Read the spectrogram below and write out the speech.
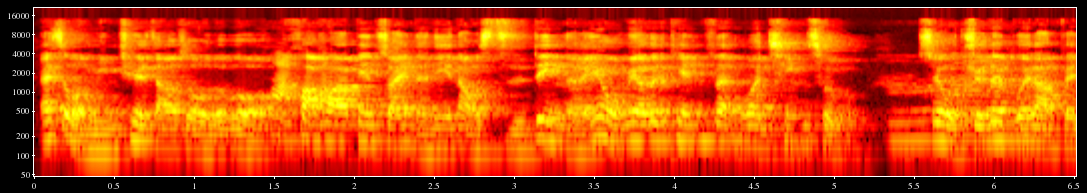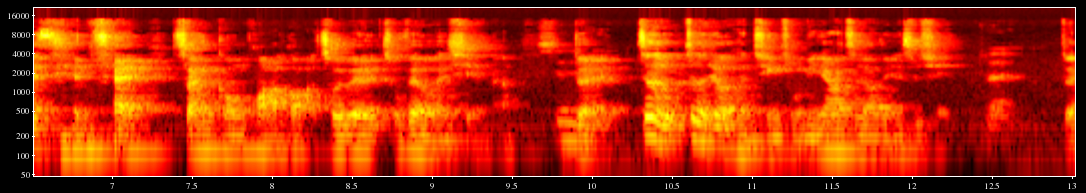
但是我明确知道说，我如果画画变专业能力，那我死定了，因为我没有这个天分，我很清楚，所以我绝对不会浪费时间在专攻画画，除非除非我很闲啊。对，这个这个就很清楚，你一定要知道这件事情。对，对，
